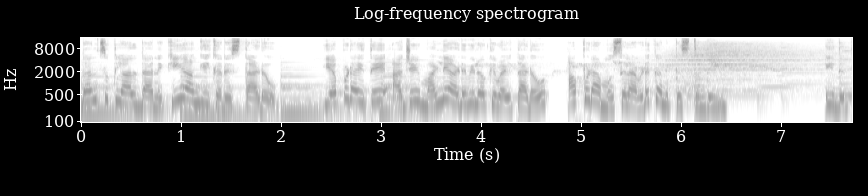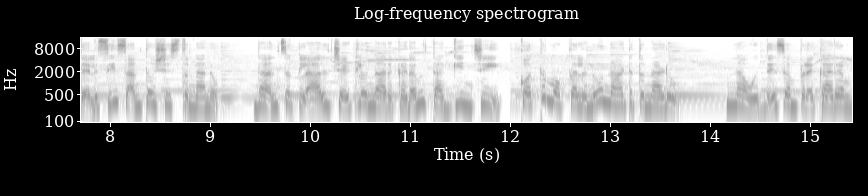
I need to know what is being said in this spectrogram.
ధన్సుక్లాల్ దానికి అంగీకరిస్తాడు. ఎప్పుడైతే అజయ్ మళ్ళీ అడవిలోకి వెళ్తాడో అప్పుడు ఆ ముసలావిడ కనిపిస్తుంది. ఇది తెలిసి సంతోషిస్తున్నాను. ధన్సుక్లాల్ చెట్లు నరకడం తగ్గించి కొత్త మొక్కలను నాటుతున్నాడు. నా ఉద్దేశం ప్రకారం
